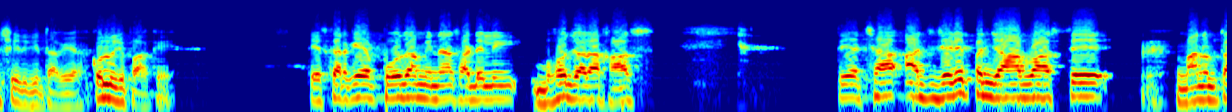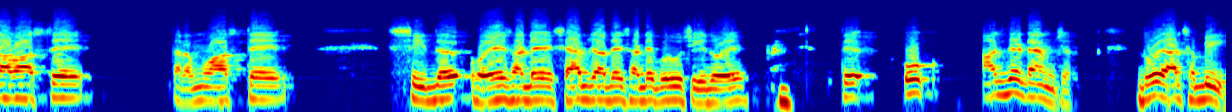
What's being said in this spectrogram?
ਸ਼ਹੀਦ ਕੀਤਾ ਗਿਆ, ਕੋਲੂ 'ਚ ਪਾ ਕੇ। ਤੇ ਇਸ ਕਰਕੇ ਪੋਹ ਦਾ ਮਹੀਨਾ ਸਾਡੇ ਲਈ ਬਹੁਤ ਜ਼ਿਆਦਾ ਖਾਸ। ਤੇ ਅੱਛਾ, ਅੱਜ ਜਿਹੜੇ ਪੰਜਾਬ ਵਾਸਤੇ, ਮਾਨਵਤਾ ਵਾਸਤੇ, ਧਰਮ ਵਾਸਤੇ ਸ਼ਹੀਦ ਹੋਏ ਸਾਡੇ, ਸਾਹਿਬਜ਼ਾਦੇ ਸਾਡੇ ਗੁਰੂ ਸ਼ਹੀਦ ਹੋਏ, ਤੇ ਉਹ ਅੱਜ ਦੇ ਟਾਈਮ 'ਚ 2026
